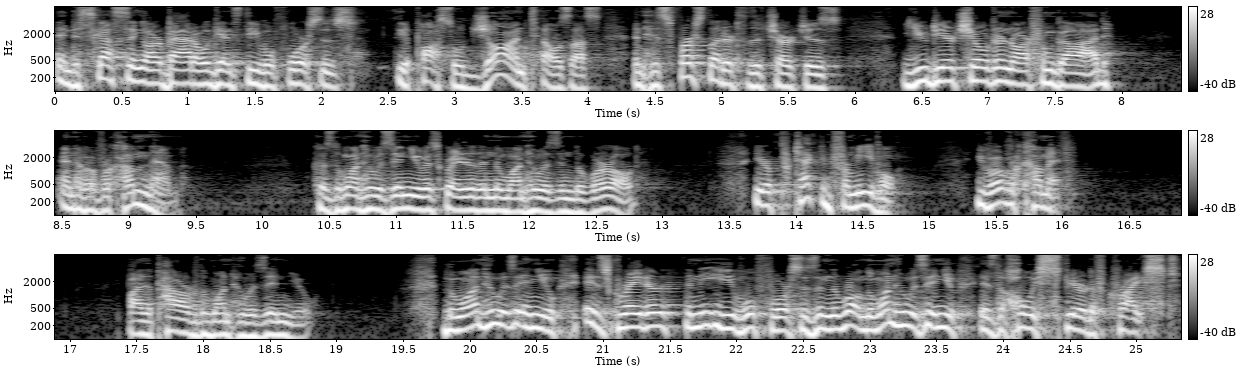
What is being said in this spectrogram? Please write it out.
In discussing our battle against evil forces, the Apostle John tells us in his first letter to the churches, You, dear children, are from God and have overcome them, because the one who is in you is greater than the one who is in the world. You're protected from evil, you've overcome it by the power of the one who is in you. The one who is in you is greater than the evil forces in the world. The one who is in you is the Holy Spirit of Christ.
